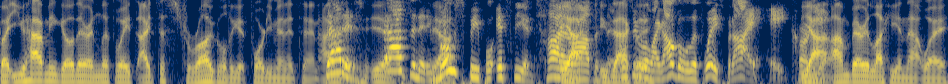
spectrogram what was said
but you have me go there and lift weights. I just struggle to get 40 minutes in. That I, is yeah. fascinating. Yeah. Most people, it's the entire Yeah, opposite. exactly. Most people are like, I'll go lift weights, but I hate cardio. Yeah, I'm very lucky in that way.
